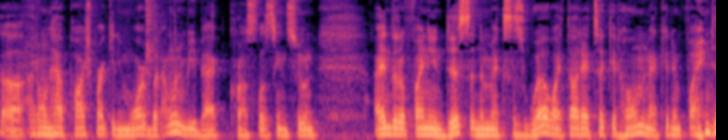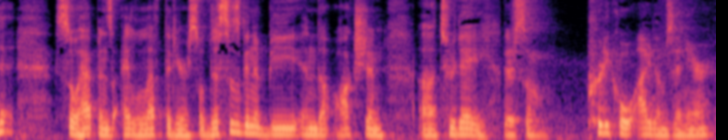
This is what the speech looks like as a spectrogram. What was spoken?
Uh, I don't have Poshmark anymore, but I'm going to be back cross-listing soon. I ended up finding this in the mix as well. I thought I took it home and I couldn't find it. So happens I left it here. So this is going to be in the auction uh, today. There's some pretty cool items in here.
